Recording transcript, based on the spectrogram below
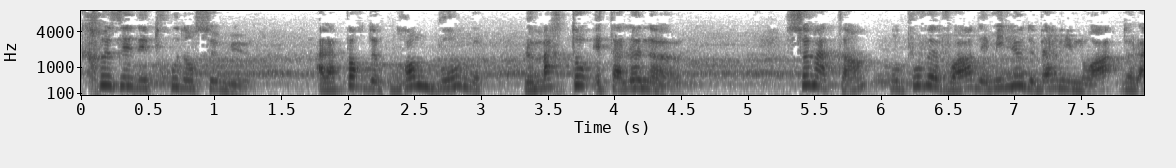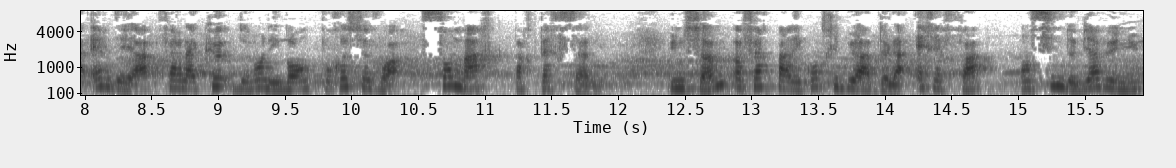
creusaient des trous dans ce mur. À la porte de Brandebourg, le marteau est à l'honneur. Ce matin, on pouvait voir des milliers de Berlinois de la RDA faire la queue devant les banques pour recevoir 100 marques par personne. Une somme offerte par les contribuables de la RFA en signe de bienvenue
